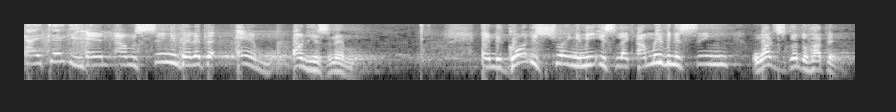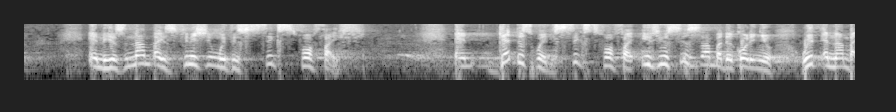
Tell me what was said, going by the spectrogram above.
I take it. And I'm seeing the letter M on his name. And God is showing me, it's like I'm even seeing what's going to happen. And his number is finishing with 645. And get this word 645. If you see somebody calling you with a number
